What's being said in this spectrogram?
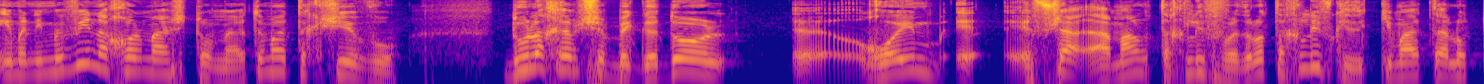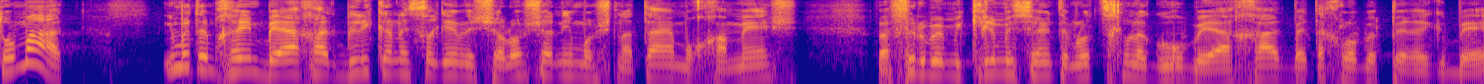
אם אני מבין נכון מה שאת אומרת, את אומרת, תקשיבו, דעו לכם שבגדול, אה, רואים, אה, אפשר, אמרנו תחליף, אבל זה לא תחליף, כי זה כמעט על אוטומט. אם אתם חיים ביחד בלי להיכנס רגעים לשלוש שנים או שנתיים או חמש, ואפילו במקרים מסוימים אתם לא צריכים לגור ביחד, בטח לא בפרק ב',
